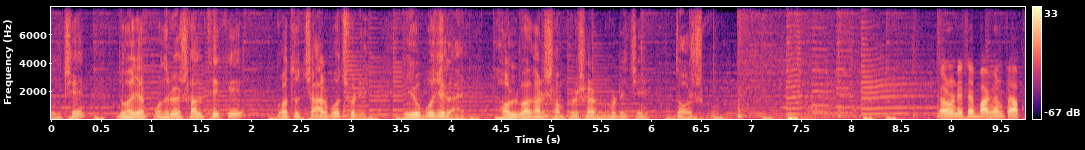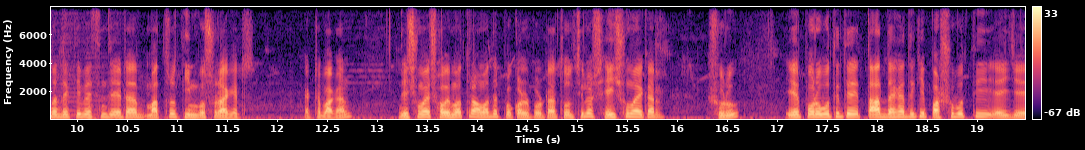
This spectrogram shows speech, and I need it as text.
বলছে দু হাজার পনেরো সাল থেকে গত চার বছরে এই উপজেলায় ফল বাগান সম্প্রসারণ ঘটেছে দশ গুণ। কারণ এটা বাগানটা আপনারা দেখতে পেয়েছেন যে এটা মাত্র তিন বছর আগের একটা বাগান। যে সময় সবেমাত্র আমাদের প্রকল্পটা চলছিল সেই সময়কার শুরু। এর পরবর্তীতে তার দেখা দেখি পার্শ্ববর্তী এই যে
